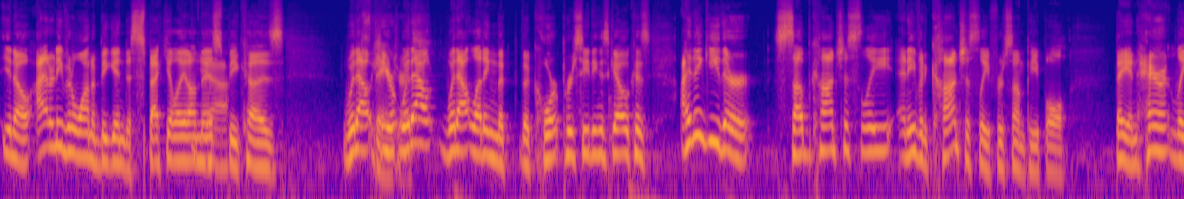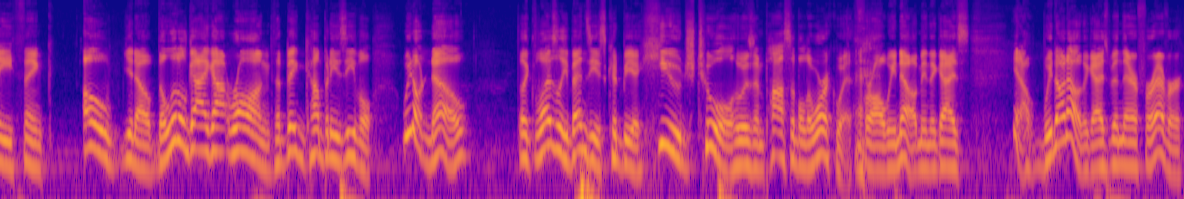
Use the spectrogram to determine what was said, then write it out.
you know I don't even want to begin to speculate on this Yeah. because without It's here without without letting the, the court proceedings go because I think either subconsciously and even consciously for some people they inherently think oh you know the little guy got wrong the big company's evil we don't know like Leslie Benzies could be a huge tool who is impossible to work with for all we know. I mean, the guy's, you know, we don't know. The guy's been there forever.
